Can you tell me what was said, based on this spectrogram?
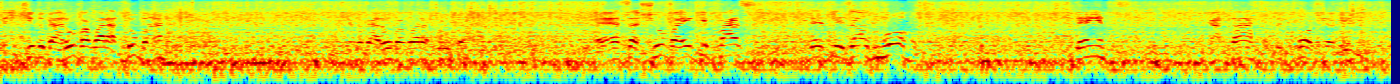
Sentido Garuba, Guaratuba, né? Sentido Garuba, Guaratuba. É essa chuva aí que faz deslizar os morros. Dentes. Catástrofe. Poxa vida.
